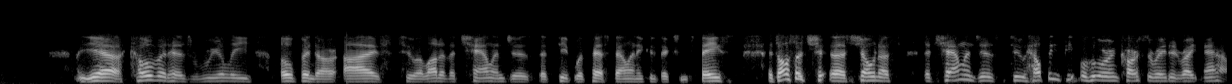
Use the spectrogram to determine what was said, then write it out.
Yeah, COVID has really opened our eyes to a lot of the challenges that people with past felony convictions face. It's also ch- uh, shown us the challenges to helping people who are incarcerated right now.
